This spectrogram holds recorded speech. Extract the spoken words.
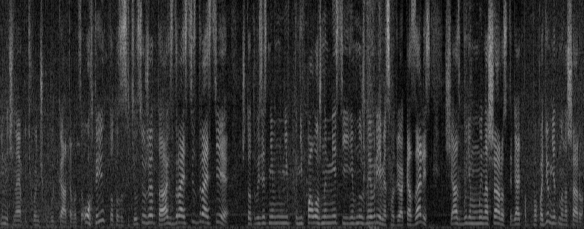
И начинаем потихонечку выкатываться. Ох ты, кто-то засветился уже. Так, здрасте, здрасте. Что-то вы здесь не, не не в положенном месте и не в нужное время, смотрю, оказались. Сейчас будем мы на шару стрелять. Поп- Попадем? Нет, мы на шару.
